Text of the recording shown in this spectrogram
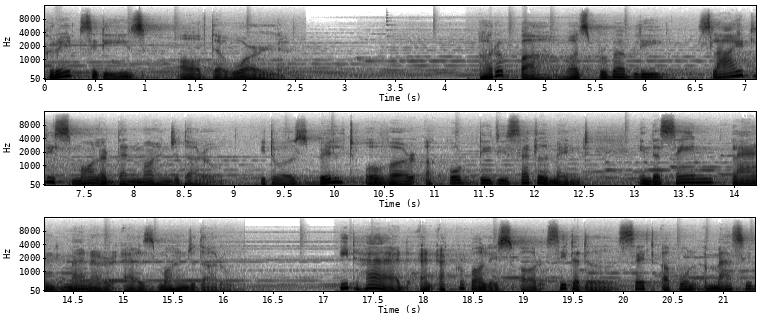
great cities of the world. Harappa was probably slightly smaller than Mohenjo-daro. It was built over a Kotdiji settlement in the same planned manner as Mohenjo-daro. It had an acropolis or citadel set upon a massive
